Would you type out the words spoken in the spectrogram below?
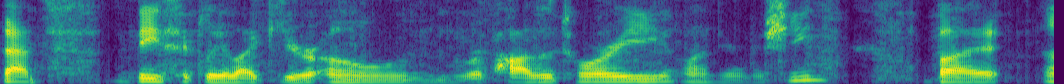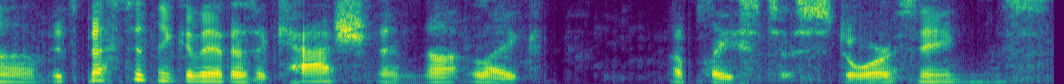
that's basically like your own repository on your machine. But um, it's best to think of it as a cache and not like a place to store things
